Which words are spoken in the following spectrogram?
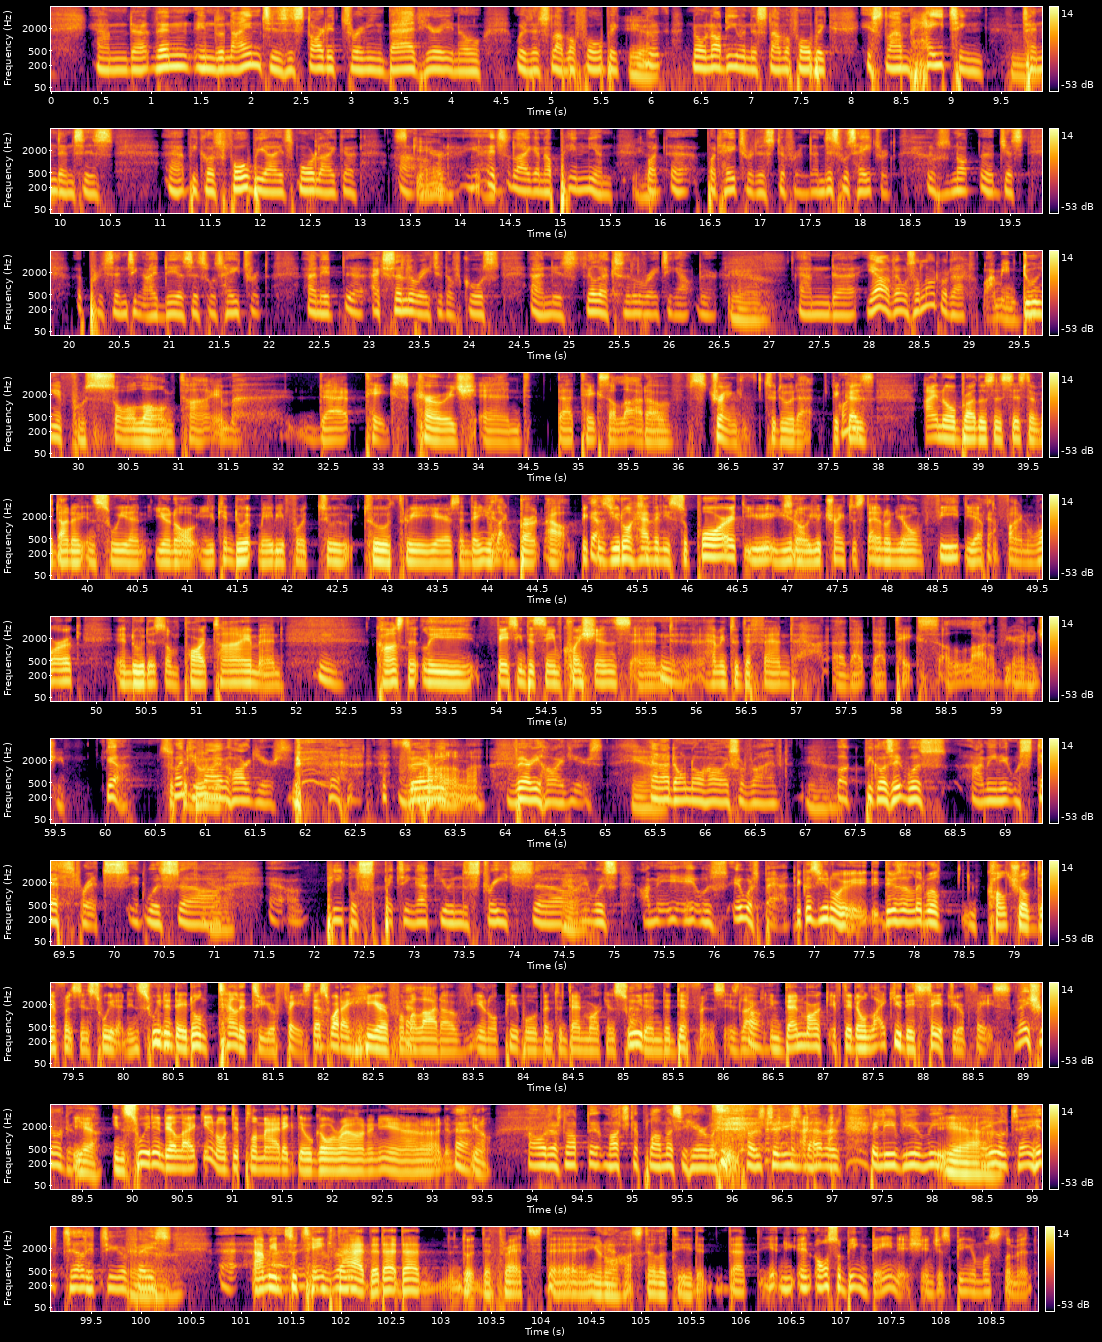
and uh, then in the 90s, it started turning bad here, you know, with Islamophobic. Yeah. No, not even Islamophobic, Islam hating Hmm. tendencies. Uh, because phobia, it's more like a. uh, Scared. yeah, it's like an opinion, Yeah. but uh, but hatred is different, and this was hatred. It was not uh, just uh, presenting ideas. This was hatred, and it uh, accelerated, of course, and is still accelerating out there. yeah. And uh, yeah, there was a lot of that. I mean, doing it for so long time, that takes courage and that takes a lot of strength to do that. Because I know brothers and sisters have done it in Sweden. You know, you can do it maybe for two, two, three years, and then you're Yeah. like burnt out because you don't have any support. You, you know, you're trying to stand on your own feet. You have Yeah. to find work and do this on part time and Hmm. constantly facing the same questions and Mm. having to defend. Uh, that that takes a lot of your energy. Yeah, So 25 hard years, very very hard years, Yeah. and I don't know how I survived. yeah. But because it was, I mean, it was death threats. It was. Uh, yeah. uh, people spitting at you in the streets. Uh, Yeah. It was, I mean, it was, it was bad. Because you know, it- there's a little cultural difference in Sweden. In Sweden, they don't tell it to your face. That's Mm. No. what I hear from a lot of you know people who've been to Denmark and Sweden. The difference is like Oh. in Denmark, if they don't like you, they say it to your face. They sure do. Yeah. In Sweden, they're like you know diplomatic. They'll go around and yeah, Yeah. you know. Oh, there's not that much diplomacy here when it comes to these matters. Believe you me. Yeah. They will tell it, tell it to your Yeah. face. Uh, I mean, to uh, take that, that, that, that, the, the threats, the you know Yeah. hostility, that, that, and also being Danish and just being a Muslim and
